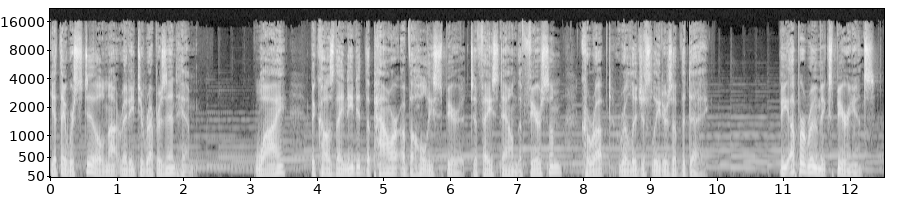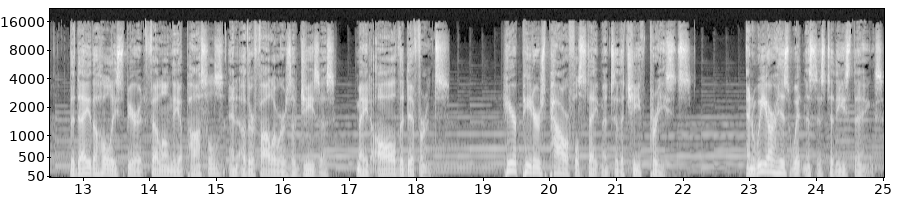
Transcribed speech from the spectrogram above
Yet they were still not ready to represent Him. Why? because they needed the power of the Holy Spirit to face down the fearsome, corrupt religious leaders of the day. The upper room experience, the day the Holy Spirit fell on the apostles and other followers of Jesus, made all the difference. Hear Peter's powerful statement to the chief priests And we are his witnesses to these things,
